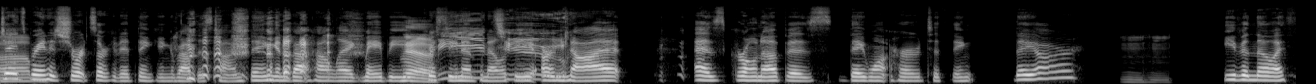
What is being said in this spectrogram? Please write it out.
Jade's Um, brain has short circuited thinking about this time thing and about how like maybe Yeah. Christina and Me Penelope are not as grown up as they want her to think they are. Mhm. Even though I th-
